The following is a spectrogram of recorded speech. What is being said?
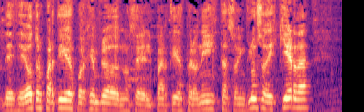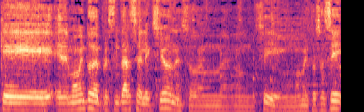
desde otros partidos, por ejemplo, no sé, el partidos peronistas o incluso de izquierda, que en el momento de presentarse a elecciones o en, sí, en momentos así,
